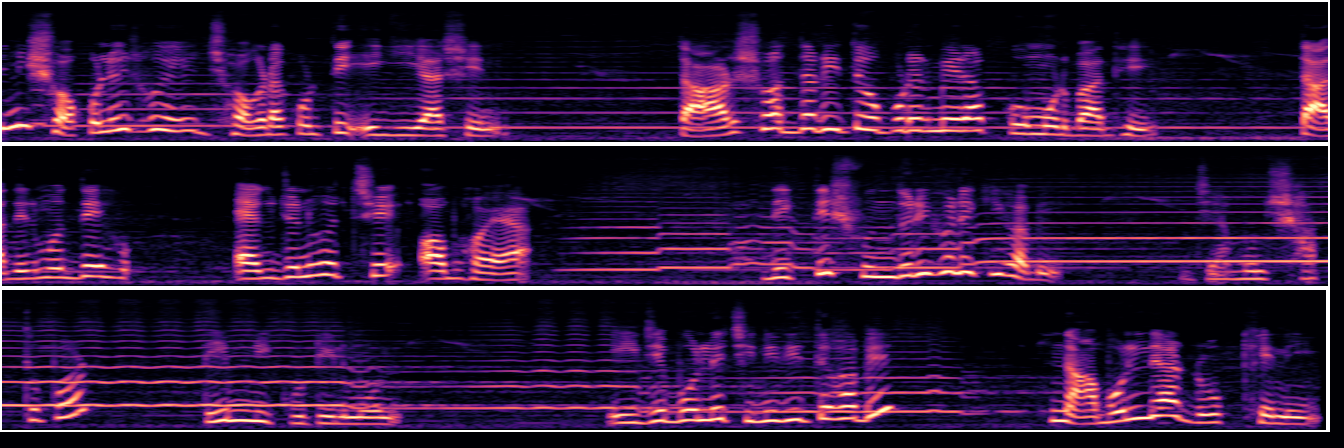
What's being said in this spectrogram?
তিনি সকলের হয়ে ঝগড়া করতে এগিয়ে আসেন। তার সর্দারিতে ওপরের মেয়েরা কোমর বাঁধে। তাদের মধ্যে একজন হচ্ছে অভয়া। দেখতে সুন্দরী হলে কি হবে? যেমন স্বার্থপর, তেমনি কুটিল মন। এই যে বললে চিনি দিতে হবে, না বললে আর রক্ষে নেই।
